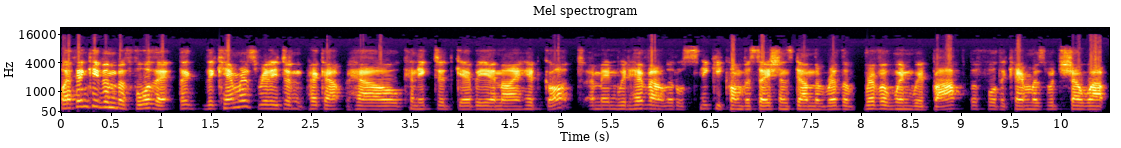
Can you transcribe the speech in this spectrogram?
Well, I think even before that, the, the cameras really didn't pick up how connected Gabby and I had got. I mean, we'd have our little sneaky conversations down the river, river when we'd bath before the cameras would show up.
